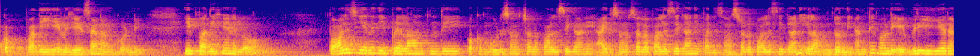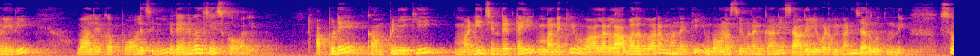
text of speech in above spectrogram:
ఒక పదిహేను చేశాను అనుకోండి ఈ పదిహేనులో పాలసీ అనేది ఇప్పుడు ఎలా ఉంటుంది? ఒక మూడు సంవత్సరాల పాలసీ కానీ ఐదు సంవత్సరాల పాలసీ కానీ పది సంవత్సరాల పాలసీ కానీ ఇలా ఉంటుంది. అంటే వాళ్ళు ఎవ్రీ ఇయర్ అనేది వాళ్ళ యొక్క పాలసీని రెన్యువల్ చేసుకోవాలి. అప్పుడే కంపెనీకి మనీ జనరేట్ అయ్యి మనకి వాళ్ళ లాభాల ద్వారా మనకి బోనస్ ఇవ్వడం కానీ శాలరీలు ఇవ్వడం కానీ జరుగుతుంది. సో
